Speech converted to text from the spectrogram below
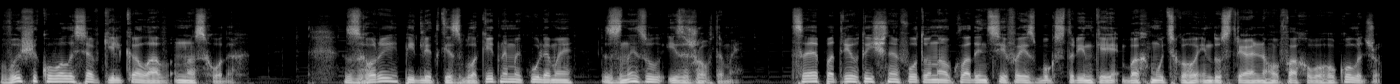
вишикувалися в кілька лав на сходах. Згори підлітки з блакитними кулями, знизу із жовтими. Це патріотичне фото на обкладинці Фейсбук сторінки Бахмутського індустріального фахового коледжу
